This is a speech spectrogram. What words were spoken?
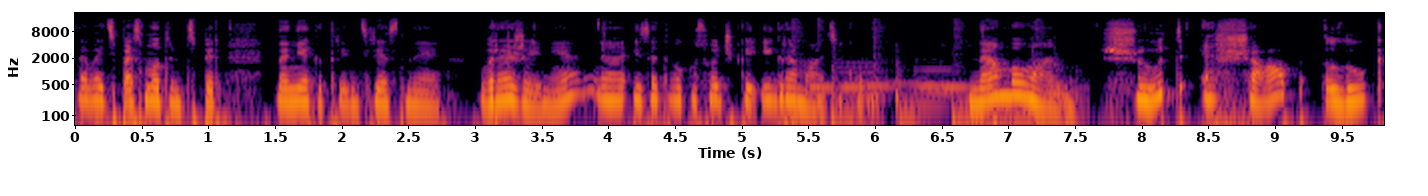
Давайте посмотрим теперь на некоторые интересные выражения э, из этого кусочка и грамматику. Number one. Shoot a sharp look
